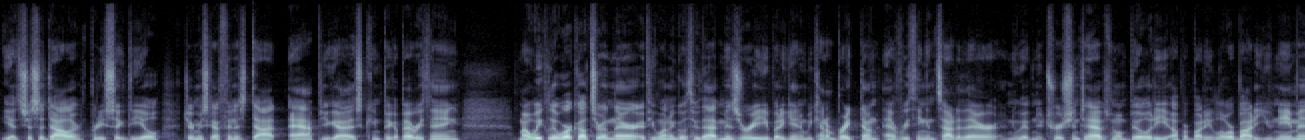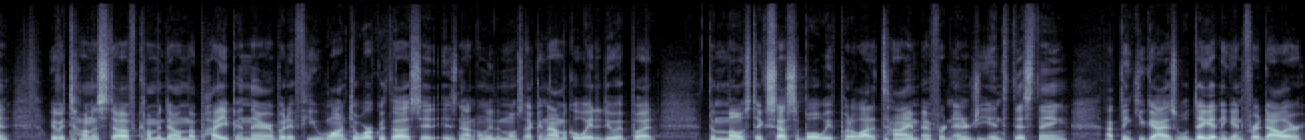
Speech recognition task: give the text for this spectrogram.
Yeah, it's just a dollar. Pretty sick deal. JeremyScottFitness.app. You guys can pick up everything. My weekly workouts are in there if you want to go through that misery. But again, we kind of break down everything inside of there. We have nutrition tabs, mobility, upper body, lower body, you name it. We have a ton of stuff coming down the pipe in there. But if you want to work with us, it is not only the most economical way to do it, but the most accessible. We've put a lot of time, effort, and energy into this thing. I think you guys will dig it. And again, for a dollar,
